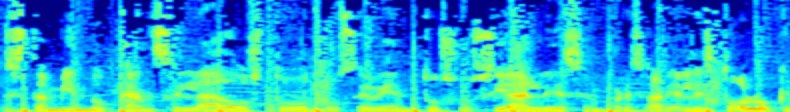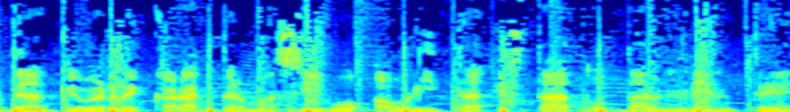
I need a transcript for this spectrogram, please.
están viendo cancelados todos los eventos sociales, empresariales, todo lo que tenga que ver de carácter masivo ahorita está totalmente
